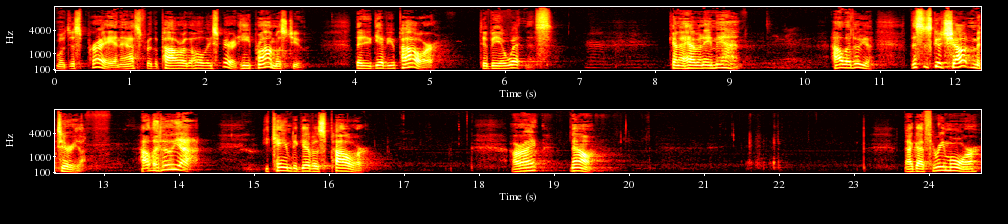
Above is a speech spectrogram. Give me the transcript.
Well, just pray and ask for the power of the Holy Spirit. He promised you that He'd give you power to be a witness. Can I have an amen? Hallelujah. This is good shouting material. Hallelujah. He came to give us power. All right? Now, I got three more,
